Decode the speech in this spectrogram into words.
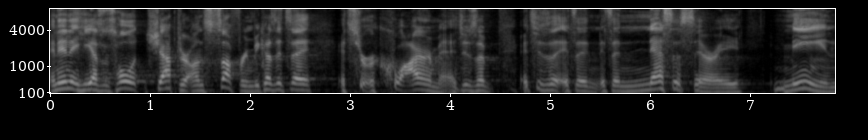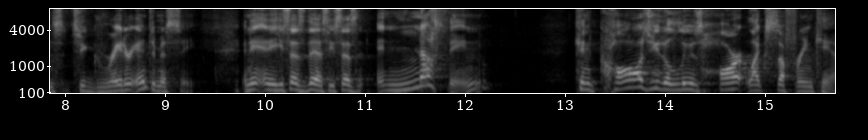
And in it, he has this whole chapter on suffering because it's a, it's a requirement. It's, just a, it's, just a, it's, a, it's a necessary means to greater intimacy. And he, says this he says, Nothing can cause you to lose heart like suffering can.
